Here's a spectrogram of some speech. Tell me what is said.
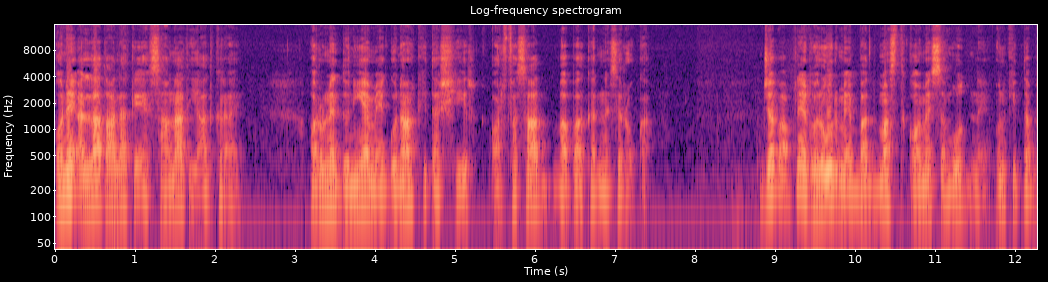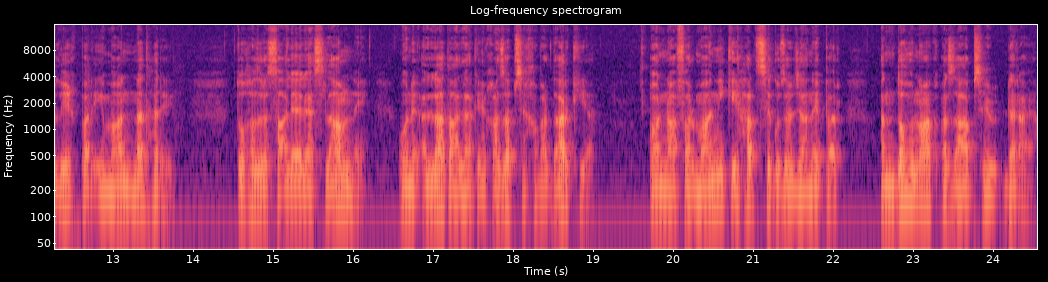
انہیں اللہ تعالیٰ کے احسانات یاد کرائے اور انہیں دنیا میں گناہ کی تشہیر اور فساد باپا کرنے سے روکا۔ جب اپنے غرور میں بدمست قوم سمود نے ان کی تبلیغ پر ایمان نہ دھرے تو حضرت صالح علیہ السلام نے انہیں اللہ تعالیٰ کے غضب سے خبردار کیا اور نافرمانی کے حد سے گزر جانے پر اندوہناک عذاب سے ڈرایا۔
